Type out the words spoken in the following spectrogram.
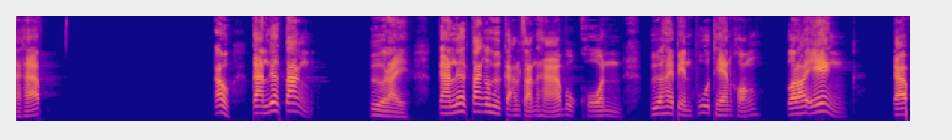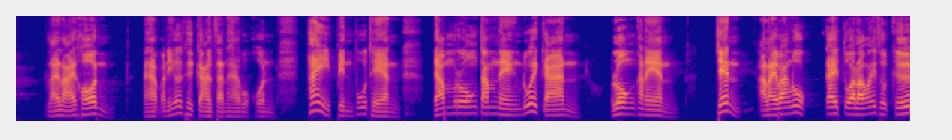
นะครับ เอ้าการเลือกตั้งคืออะไร การเลือกตั้งก็คือการสรรหาบุคคล เพื่อให้เป็นผู้แทนของตัวเราเองกับหลายๆ คน นะครับ อันนี้ก็คือการสรรหาบุคคลให้เป็นผู้แทนดำรงตำแหน่งด้วยการลงคะแนน เช่นอะไรบ้างลูกใกล้ตัวเรามากที่สุดคือ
